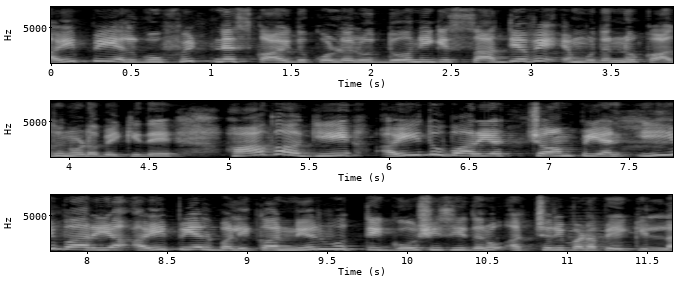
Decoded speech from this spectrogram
ಐಪಿಎಲ್ಗೂ ಫಿಟ್ನೆಸ್ ಕಾಯ್ದುಕೊಳ್ಳಲು ಧೋನಿಗೆ ಸಾಧ್ಯವೇ ಎಂಬುದನ್ನು ಕಾದು ನೋಡಬೇಕಿದೆ. ಹಾಗಾಗಿ ಐದು ಬಾರಿಯ ಚಾಂಪಿಯನ್ ಈ ಬಾರಿಯ ಐಪಿಎಲ್ ಬಳಿಕ ನಿವೃತ್ತಿ ಘೋಷಿಸಿದರೂ ಅಚ್ಚರಿ ಪಡಬೇಕಿಲ್ಲ.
